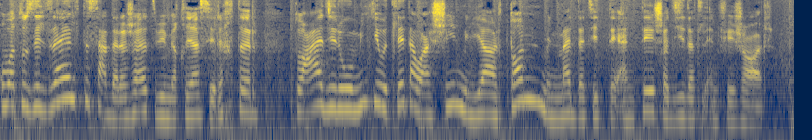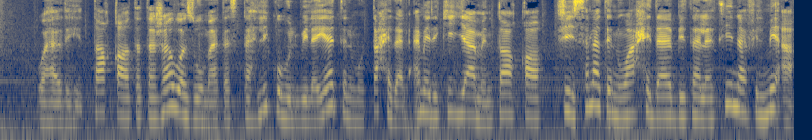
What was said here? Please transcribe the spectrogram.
قوة زلزال 9 درجات بمقياس ريختر تعادل 123 مليار طن من مادة ال TNT شديدة الانفجار. وهذه الطاقة تتجاوز ما تستهلكه الولايات المتحدة الأمريكية من طاقة في سنة واحدة في المئة.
